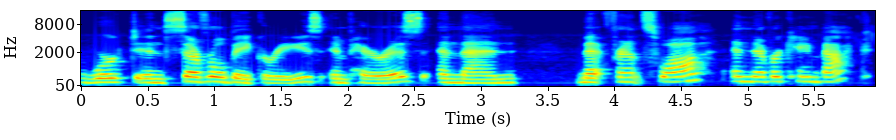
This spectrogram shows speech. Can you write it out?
worked in several bakeries in Paris and then met Francois and never came back.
